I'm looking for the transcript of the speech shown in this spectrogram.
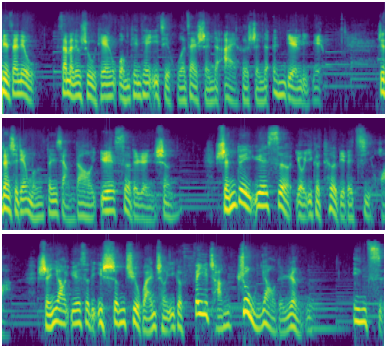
恩典三六五，三百六十五天，我们天天一起活在神的爱和神的恩典里面。这段时间，我们分享到约瑟的人生，神对约瑟有一个特别的计划，神要约瑟的一生去完成一个非常重要的任务，因此，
